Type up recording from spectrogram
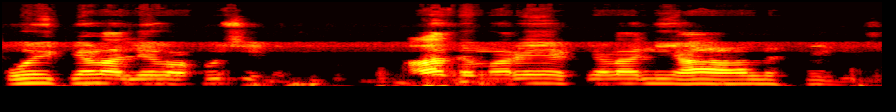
કોઈ કેળા લેવા ખુશી નથી. આજ અમારે કેળાની આ હાલત થઈ ગઈ છે.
